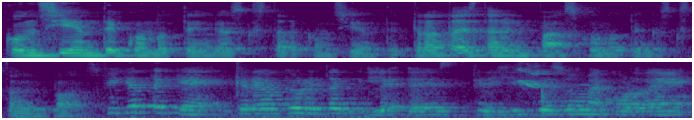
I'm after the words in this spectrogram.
consciente cuando tengas que estar consciente, trata de estar en paz cuando tengas que estar en paz. Fíjate que creo que ahorita que dijiste eso me acordé,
